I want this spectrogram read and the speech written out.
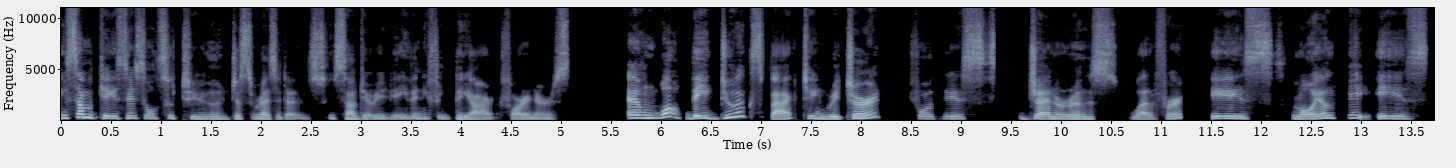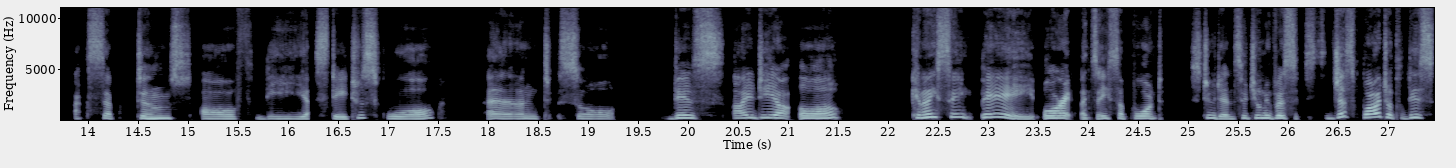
in some cases also to just residents in Saudi Arabia, even if they are foreigners. And what they do expect in return for this generous welfare is loyalty, is acceptance of the status quo. And so this idea of, can I say pay or let's say support students at universities, just part of this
